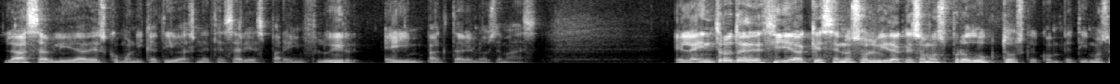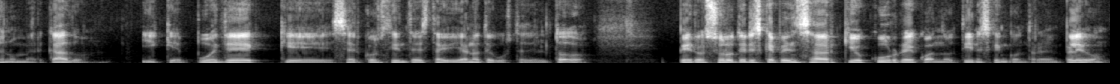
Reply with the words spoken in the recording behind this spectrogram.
las habilidades comunicativas necesarias para influir e impactar en los demás. En la intro te decía que se nos olvida que somos productos, que competimos en un mercado y que puede que ser consciente de esta idea no te guste del todo. Pero solo tienes que pensar qué ocurre cuando tienes que encontrar empleo,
